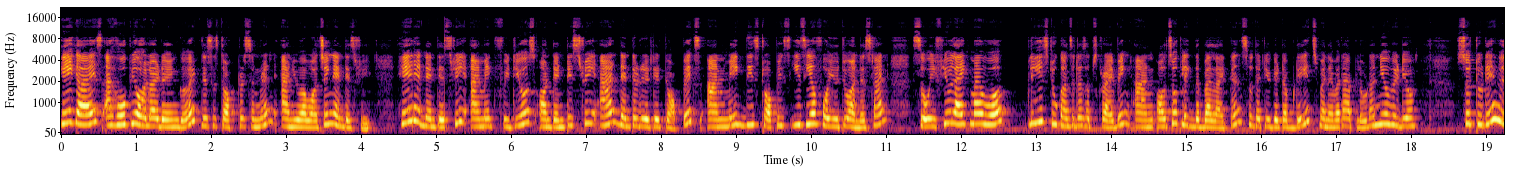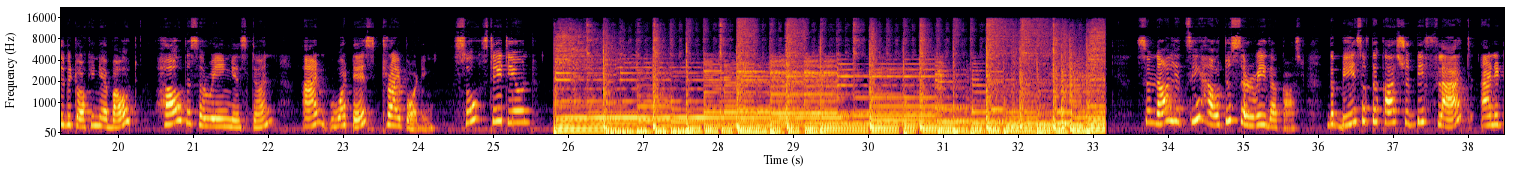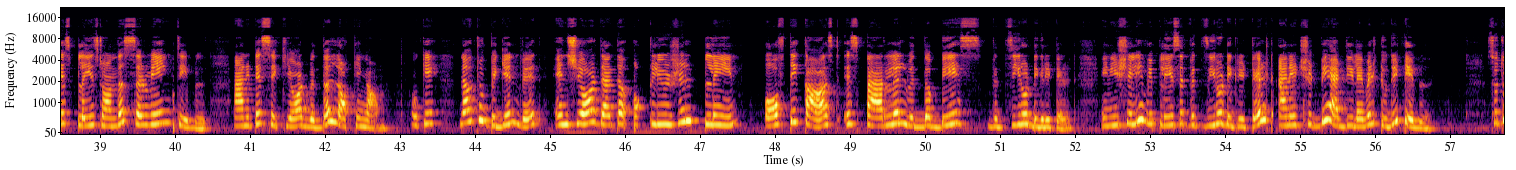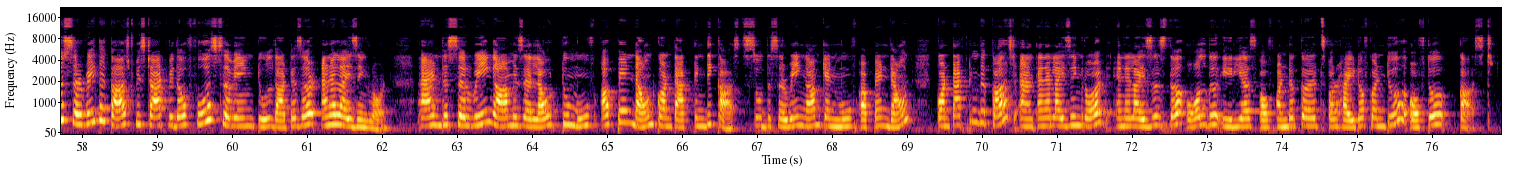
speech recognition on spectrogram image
Hey guys, I hope you all are doing good. This is Dr. Simran and you are watching DentiStree. Here in DentiStree, I make videos on dentistry and dental related topics and make these topics easier for you to understand. So if you like my work, please do consider subscribing and also click the bell icon so that you get updates whenever I upload a new video. So today we'll be talking about how the surveying is done and what is tripoding. So stay tuned. So now let's see how to survey the cast. The base of the cast should be flat and it is placed on the surveying table and it is secured with the locking arm. Okay. Now to begin with, ensure that the occlusal plane of the cast is parallel with the base with 0 degree tilt. Initially we place it with 0 degree tilt and it should be at the level to the table. So to survey the cast, we start with our first surveying tool that is our analyzing rod and the surveying arm is allowed to move up and down contacting the cast. So the surveying arm can move up and down contacting the cast and analyzing rod analyzes the all the areas of undercuts or height of contour of the cast.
